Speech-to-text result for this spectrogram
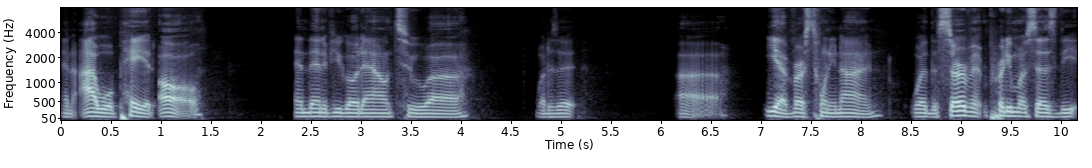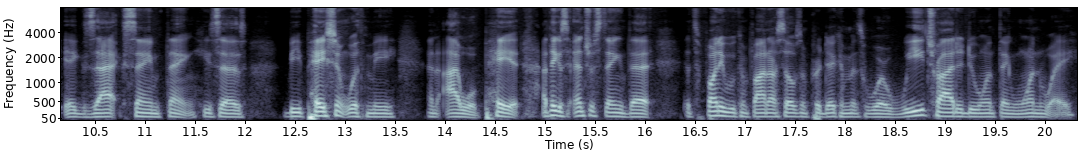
and I will pay it all." And then if you go down to uh, what is it? uh yeah, verse 29, where the servant pretty much says the exact same thing. He says, "Be patient with me and I will pay it." I think it's interesting that it's funny we can find ourselves in predicaments where we try to do one thing one way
